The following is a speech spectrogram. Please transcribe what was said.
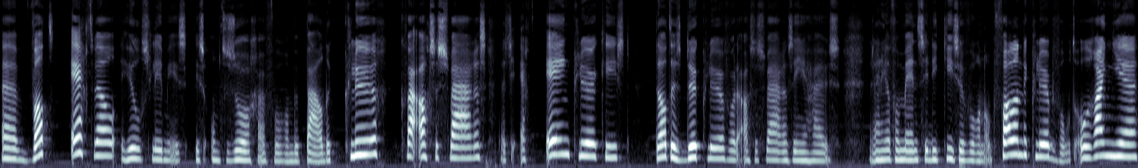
Uh, wat echt wel heel slim is, is om te zorgen voor een bepaalde kleur qua accessoires. Dat je echt één kleur kiest dat is de kleur voor de accessoires in je huis. Er zijn heel veel mensen die kiezen voor een opvallende kleur, bijvoorbeeld oranje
